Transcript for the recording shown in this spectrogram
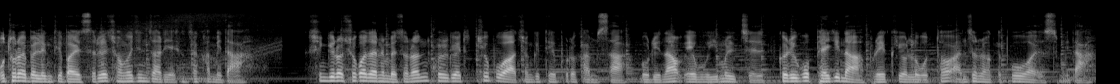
auto leveling device를 정해진 자리에 장착합니다. 신규로 추가되는 배선은 corrugate 튜브와 전기 테이프를 감싸 물이나 외부 이물질 그리고 배기나 브레이크 열로부터 안전하게 보호하였습니다.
